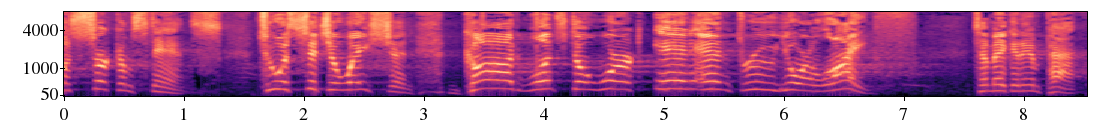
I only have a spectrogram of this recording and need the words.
a circumstance, to a situation. God wants to work in and through your life to make an impact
